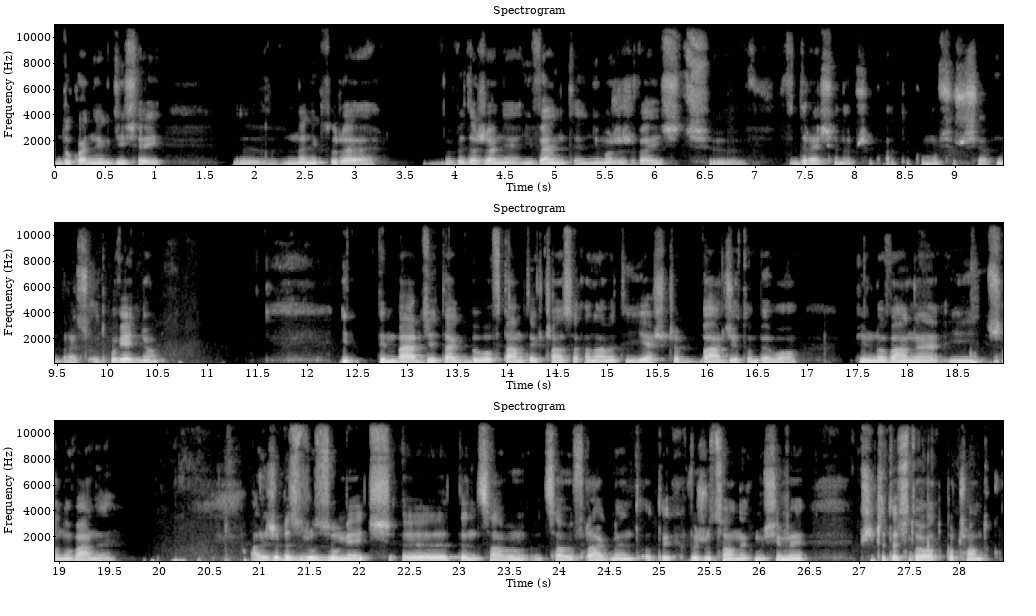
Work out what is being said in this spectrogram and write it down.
dokładnie jak dzisiaj e, na niektóre wydarzenia, eventy, nie możesz wejść w dresie na przykład, tylko musisz się ubrać odpowiednio. I tym bardziej tak było w tamtych czasach, a nawet jeszcze bardziej to było pilnowane i szanowane. Ale żeby zrozumieć y, ten cały, cały fragment o tych wyrzuconych, musimy przeczytać to od początku.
